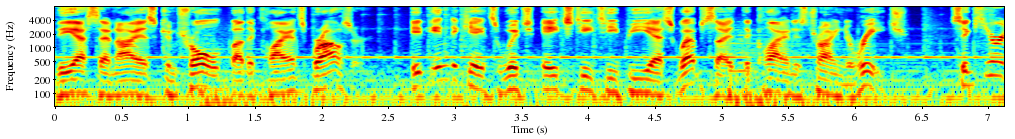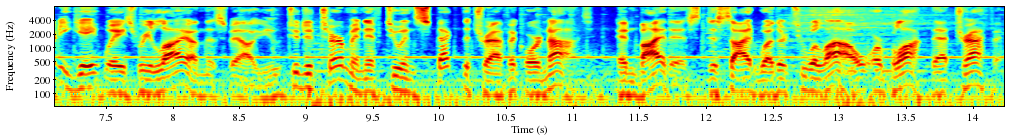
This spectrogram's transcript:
The SNI is controlled by the client's browser. It indicates which HTTPS website the client is trying to reach. Security gateways rely on this value to determine if to inspect the traffic or not, and by this decide whether to allow or block that traffic.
